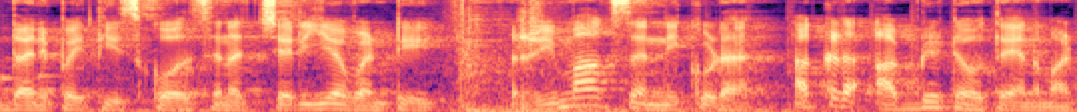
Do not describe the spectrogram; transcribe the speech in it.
దానిపై తీసుకోవాల్సిన చర్య వంటి రిమార్క్స్ అన్నీ కూడా అక్కడ అప్డేట్ అవుతాయన్నమాట.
